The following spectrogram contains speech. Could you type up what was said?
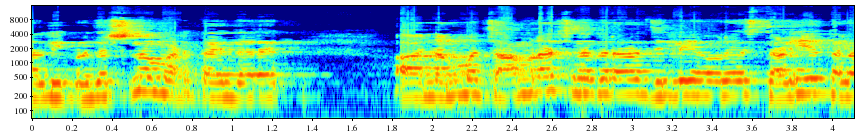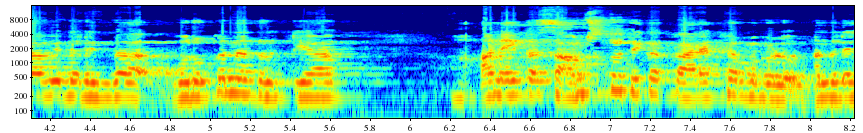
ಅಲ್ಲಿ ಪ್ರದರ್ಶನ ಮಾಡ್ತಾ ಇದ್ದಾರೆ. ನಮ್ಮ ಚಾಮರಾಜನಗರ ಜಿಲ್ಲೆಯವರೇ ಸ್ಥಳೀಯ ಕಲಾವಿದರಿಂದ ಗುರುಕನ ನೃತ್ಯ, ಅನೇಕ ಸಾಂಸ್ಕೃತಿಕ ಕಾರ್ಯಕ್ರಮಗಳು, ಅಂದ್ರೆ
